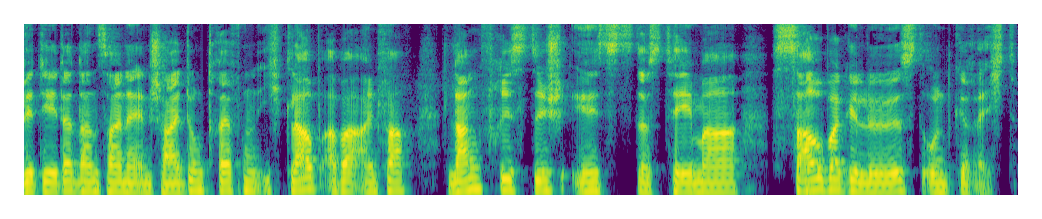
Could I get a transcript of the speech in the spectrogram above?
wird jeder dann seine Entscheidung treffen. Ich glaube aber einfach, langfristig ist das Thema sauber gelöst und gerecht.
